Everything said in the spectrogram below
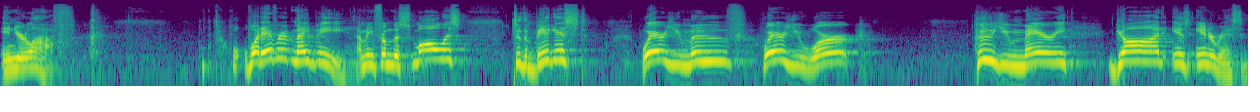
in your life. Whatever it may be, I mean, from the smallest to the biggest, where you move, where you work, who you marry, God is interested,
